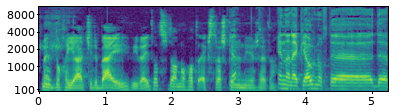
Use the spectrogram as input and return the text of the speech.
Met nog een jaartje erbij. Wie weet wat ze dan nog wat extra's Ja. kunnen neerzetten. En dan heb je ook nog de, de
